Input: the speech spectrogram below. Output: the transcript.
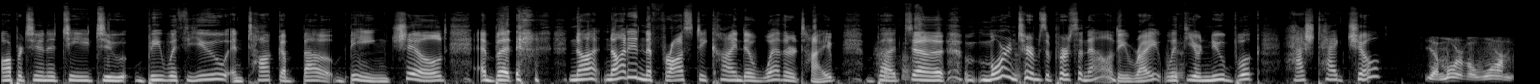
opportunity to be with you and talk about being chilled, but not not in the frosty kind of weather type, but uh, more in terms of personality, right? With your new book, hashtag Chill. Yeah, more of a warm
